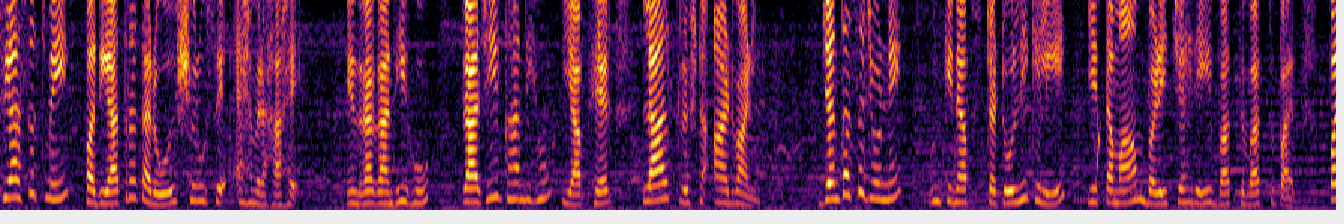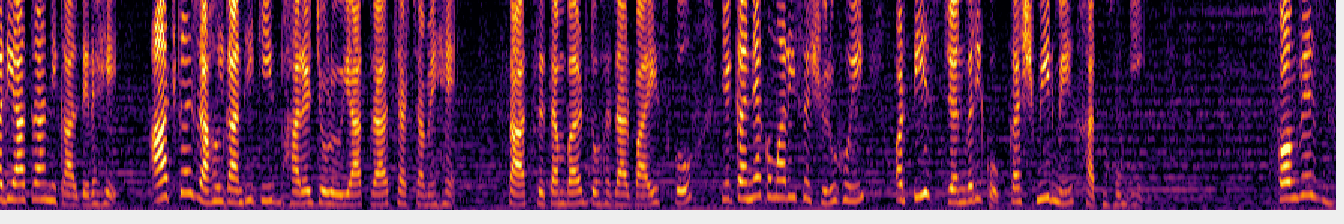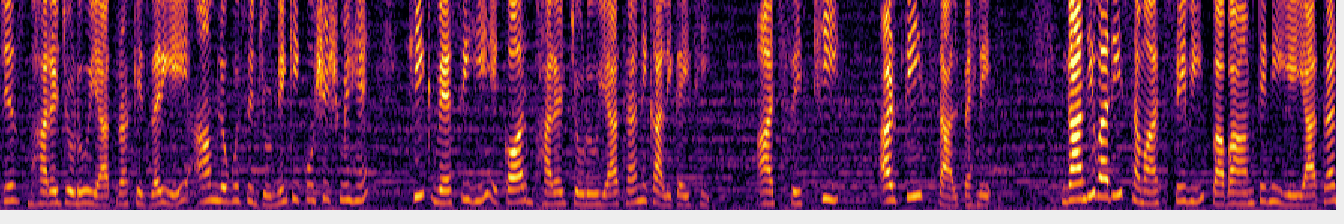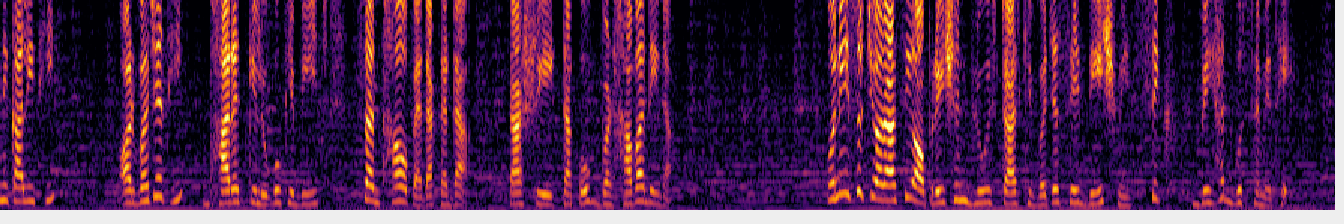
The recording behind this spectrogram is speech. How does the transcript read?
सियासत में पदयात्रा का रोल शुरू से अहम रहा है। इंदिरा गांधी हो, राजीव गांधी हो या फिर लाल कृष्ण आडवाणी। जनता से जुड़ने, उनकी नब्स टटोलने के लिए ये तमाम बड़े चेहरे वक्त वक्त पर पदयात्रा निकालते रहे। आजकल राहुल गांधी की भारत जोड़ो यात्रा चर्चा में है। 7 सितंबर 2022 को ये कन्याकुमारी से शुरू हुई और 30 जनवरी को कश्मीर में खत्म होगी। कांग्रेस जिस भारत जोड़ो यात्रा के ज़रिए आम लोगों से जुड़ने की कोशिश में है, ठीक वैसी ही एक और भारत जोड़ो यात्रा निकाली गई थी। आज से ठीक 38 साल पहले। गांधीवादी समाज सेवी बाबा आमटे ने ये यात्रा निकाली थी और वजह थी भारत के लोगों के बीच सद्भाव पैदा करना, राष्ट्रीय एकता को बढ़ावा देना। उन्नीस सौ चौरासी ऑपरेशन ब्लू स्टार की वजह से देश में सिख बेहद गुस्से में थे।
